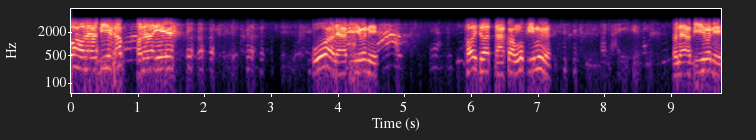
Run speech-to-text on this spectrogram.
ว่าเอานาบีครับเอานาเอ โอ้เอานาบีวะนี่เขาจะตากล้องมุกฝีมือเอานาบีวะนี่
